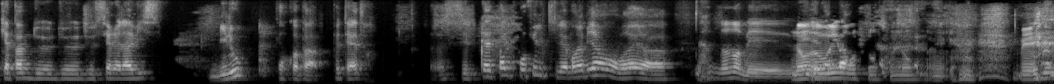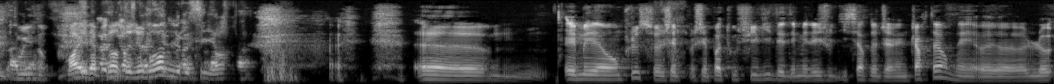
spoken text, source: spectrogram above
capable de, de, serrer la vis. Bilou Pourquoi pas Peut-être. C'est peut-être pas le profil qu'il aimerait bien en vrai. Non, non, mais. Non, oui, non, je pense que non. Mais, oui, non. il a pris Antonio Brown lui aussi. Hein. Euh, et mais en plus, j'ai pas tout suivi des démêlés judiciaires de Jalen Carter, mais euh, le,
